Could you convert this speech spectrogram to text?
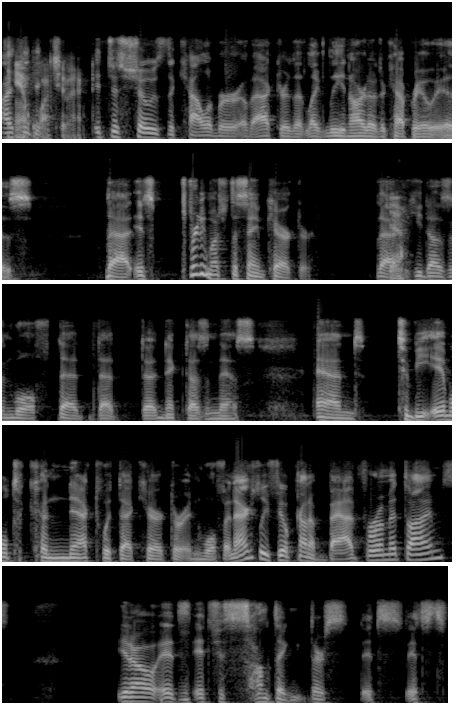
I Can't think it, watch him act. it just shows the caliber of actor that like Leonardo DiCaprio is. That it's pretty much the same character that Yeah. he does in Wolf that that uh, Nick does in this, and to be able to connect with that character in Wolf and actually feel kind of bad for him at times. You know, it's it's just something. There's it's it's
